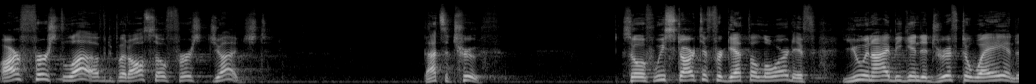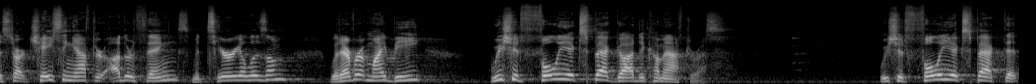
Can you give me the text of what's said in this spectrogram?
are first loved, but also first judged. That's a truth. So if we start to forget the Lord, if you and I begin to drift away and to start chasing after other things, materialism, whatever it might be, we should fully expect God to come after us. We should fully expect that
